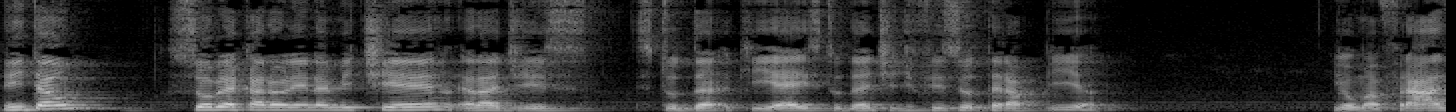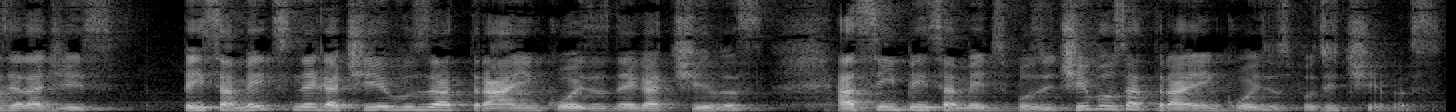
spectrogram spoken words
Então, sobre a Carolina Mitier, ela diz que é estudante de fisioterapia. E uma frase ela diz: Pensamentos negativos atraem coisas negativas. Assim, pensamentos positivos atraem coisas positivas.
